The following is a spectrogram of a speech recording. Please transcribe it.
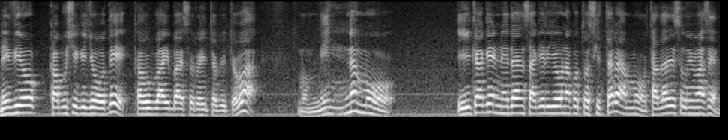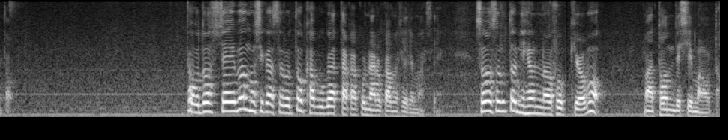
ニューヨーク株式場で株売買する人々はもうみんなもういい加減値段下げるようなことをしたらもうただで済みませんと。と脅しちゃえばもしかすると株が高くなるかもしれません。そうすると日本の復興もまあ飛んでしまうと。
